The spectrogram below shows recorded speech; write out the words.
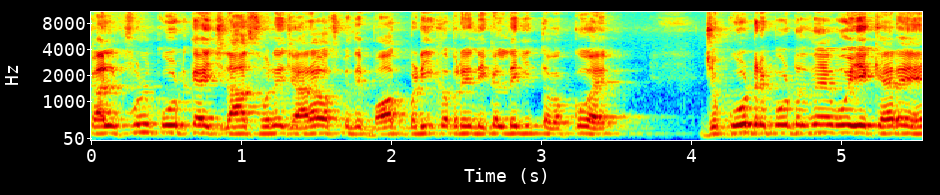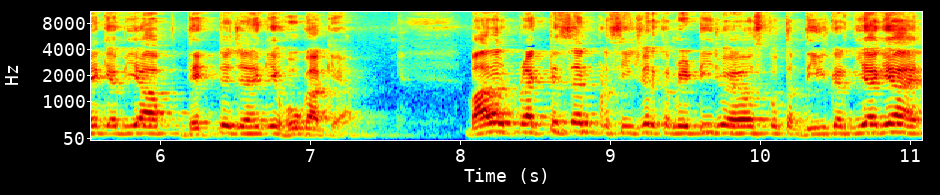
कल फुल कोर्ट का इजलास होने जा रहा है, उसमें से बहुत बड़ी खबरें निकलने की तो है। जो कोर्ट रिपोर्टर्स हैं, वो ये कह रहे हैं कि अभी आप देखते जाएँ कि होगा क्या। बहरहाल प्रैक्टिस एंड प्रोसीजर कमेटी जो है उसको तब्दील कर दिया गया है।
